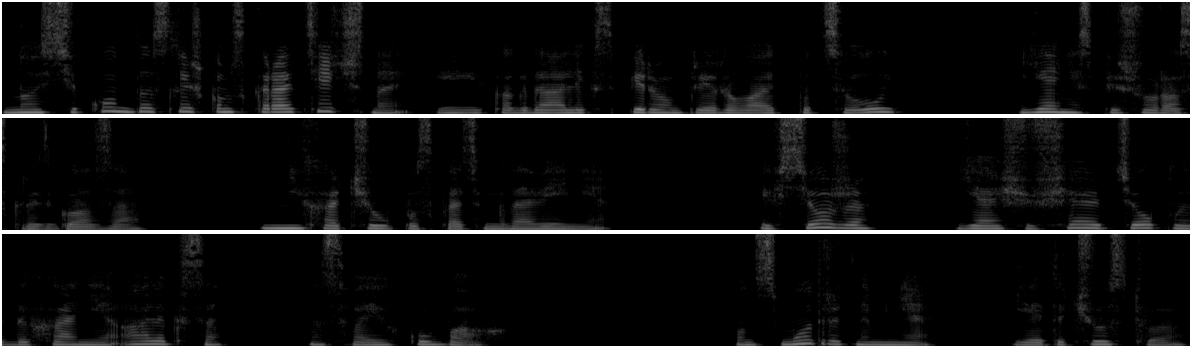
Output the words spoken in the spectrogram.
Но секунда слишком скоротечна, и когда Алекс первым прерывает поцелуй, я не спешу раскрыть глаза. Не хочу упускать мгновение. И все же я ощущаю теплое дыхание Алекса на своих губах. Он смотрит на меня, я это чувствую.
